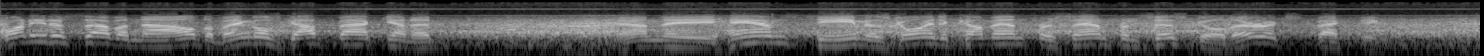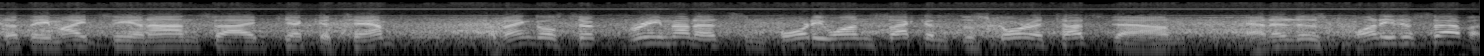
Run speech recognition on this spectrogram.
20 to 7 now. The Bengals got back in it. And the hands team is going to come in for San Francisco. They're expecting that they might see an onside kick attempt. Bengals took three minutes and 41 seconds to score a touchdown, and it is 20 to 7.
